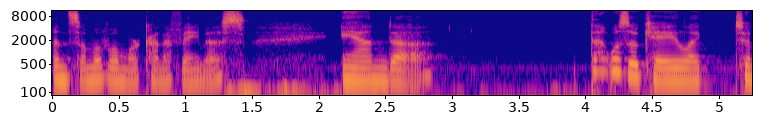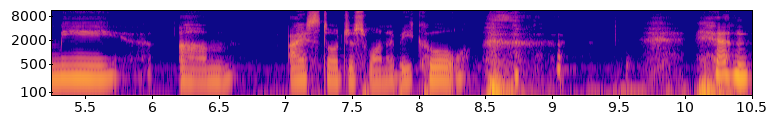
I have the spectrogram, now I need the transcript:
and some of them were kind of famous. And uh, that was okay. Like to me um, i still just want to be cool. And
